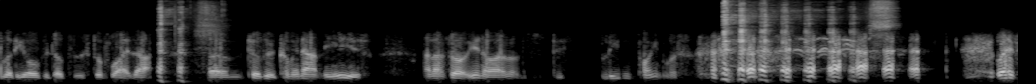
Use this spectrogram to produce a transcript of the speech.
bloody overdubs and stuff like that um, till they're coming out my ears, and I thought, you know, it's leading pointless. Let's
